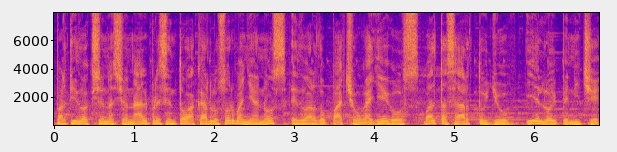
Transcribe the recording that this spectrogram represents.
Partido Acción Nacional presentó a Carlos Orbañanos, Eduardo Pacho Gallegos, Baltasar Tuyub y Eloy Peniche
